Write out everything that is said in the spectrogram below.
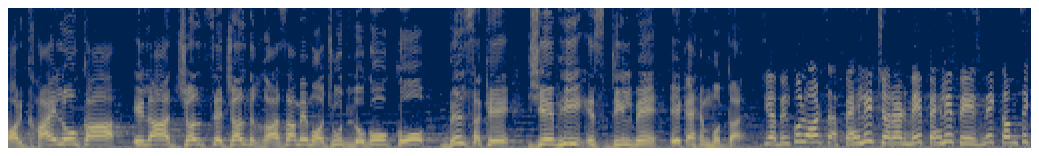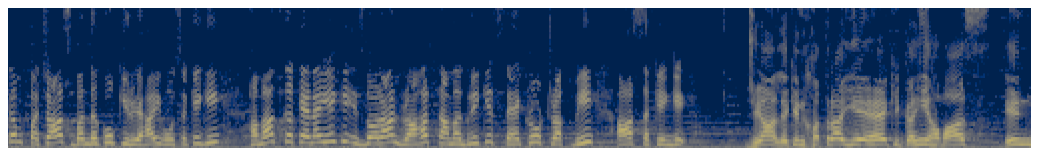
और घायलों का इलाज जल्द से जल्द गाजा में मौजूद लोगों को मिल सके ये भी इस डील में एक अहम मुद्दा है। जी हाँ, बिल्कुल और पहले चरण में पहले फ़ेज़ में कम से कम 50 बंधकों की रिहाई हो सकेगी। हमास का कहना यह कि इस दौरान राहत सामग्री के सैकड़ों ट्रक भी आ सकेंगे। जी हाँ लेकिन खतरा यह है कि कहीं हमास इन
